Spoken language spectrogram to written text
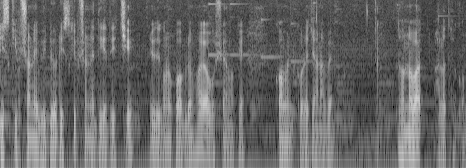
ডিসক্রিপশনে ভিডিও ডিসক্রিপশনে দিয়ে দিচ্ছি। যদি কোনো প্রবলেম হয়, অবশ্যই আমাকে কমেন্ট করে জানাবেন। ধন্যবাদ, ভালো থাকুন।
